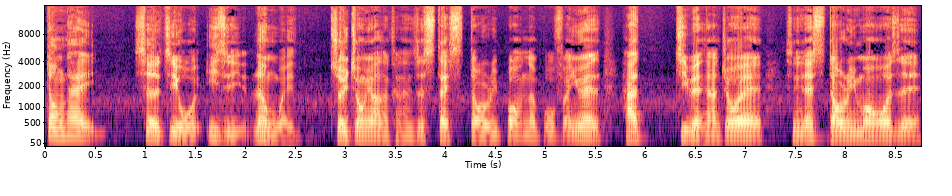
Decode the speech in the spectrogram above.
动态设计，我一直认为最重要的可能是在 storyboard 那部分，因为它基本上就会你在 storyboard 或是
